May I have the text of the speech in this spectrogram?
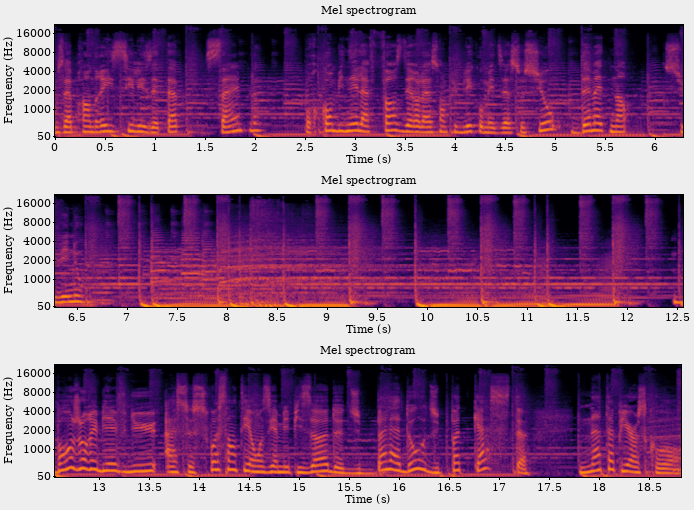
Vous apprendrez ici les étapes simples pour combiner la force des relations publiques aux médias sociaux dès maintenant. Suivez-nous. Bonjour et bienvenue à ce 71e épisode du balado du podcast Nata PR School.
